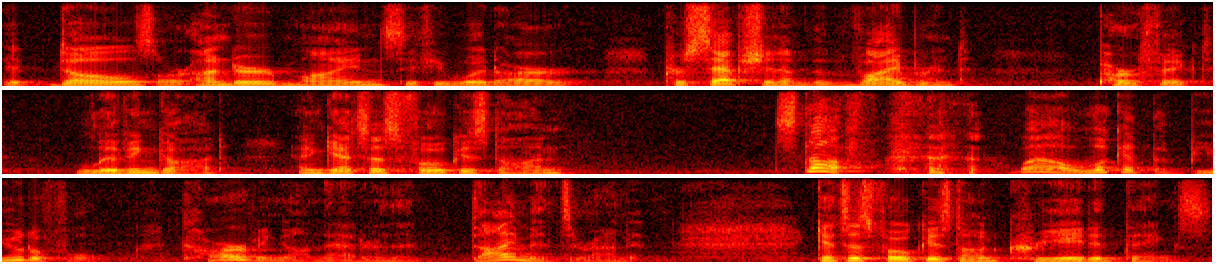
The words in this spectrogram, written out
It dulls or undermines, if you would, our perception of the vibrant, perfect, living God and gets us focused on stuff. wow, look at the beautiful carving on that or the diamonds around it. Gets us focused on created things,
